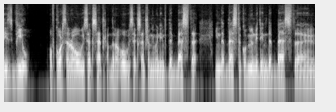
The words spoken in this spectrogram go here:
this view. Of course, there are always exceptions. There are always exceptions, even if the best in the best community, in the best uh,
